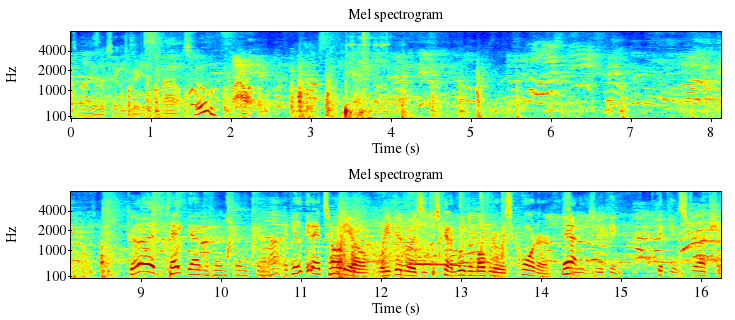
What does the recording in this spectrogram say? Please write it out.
Antonio looks like he's ready to pounce. Ooh. Wow. Good takedown defense right there. If you look at Antonio, what he did was he just kind of moved him over to his corner Yeah. so, so he can get the instruction.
